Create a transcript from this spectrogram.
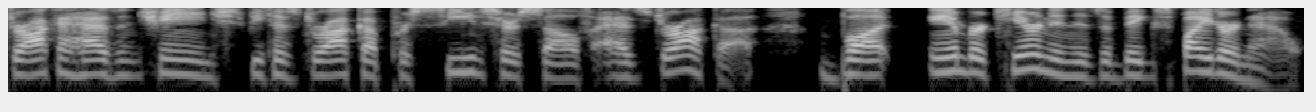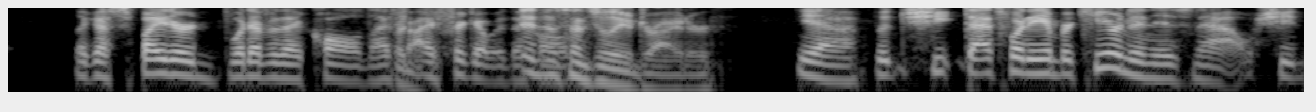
Draka hasn't changed because Draka perceives herself as Draka. But Amber Kearnen is a big spider now. Like a spider, whatever they're called. I, f- I forget what they're called. It's called. essentially a drider. Yeah, but she that's what Amber Kearnen is now. She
